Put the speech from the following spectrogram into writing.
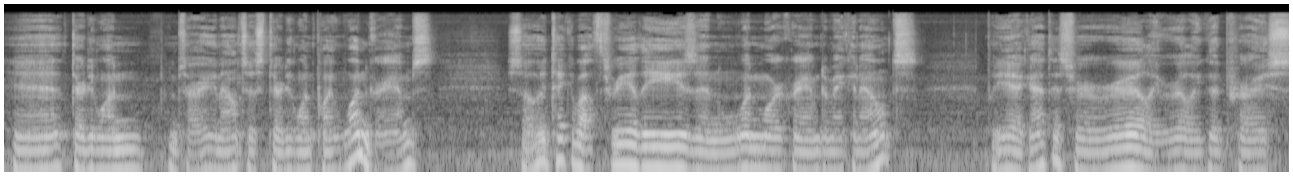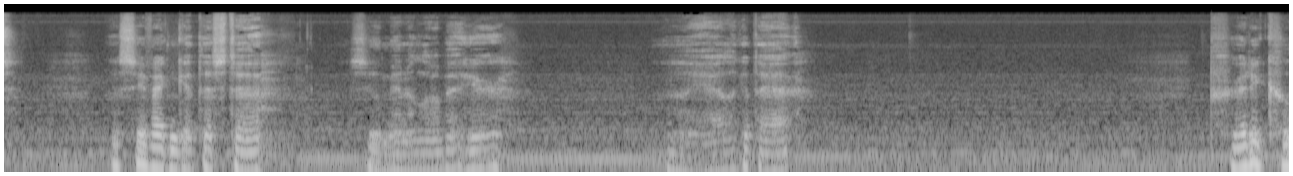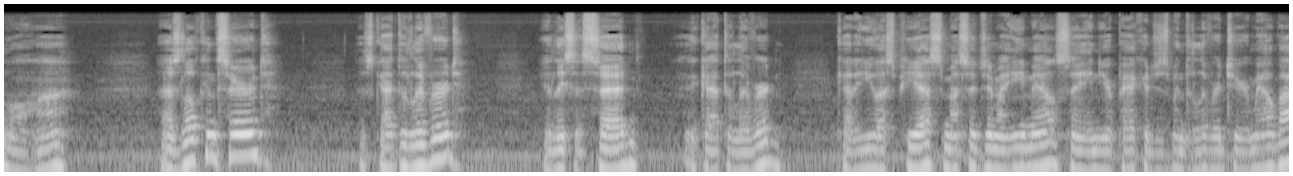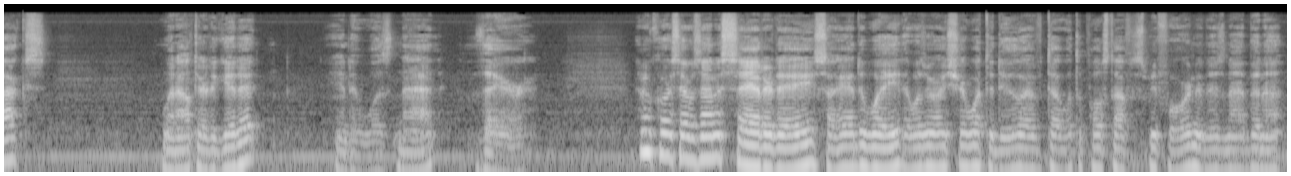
and 31 I'm sorry an ounce is 31.1 grams. So it'd take about three of these and one more gram to make an ounce. But yeah I got this for a really really good price. Let's see if I can get this to zoom in a little bit here. Oh yeah look at that. Pretty cool huh? I was a little concerned this got delivered. At least it said it got delivered. Got a USPS message in my email saying your package has been delivered to your mailbox. Went out there to get it, and it was not there. And of course, I was on a Saturday, so I had to wait. I wasn't really sure what to do. I've dealt with the post office before, and it has not been a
